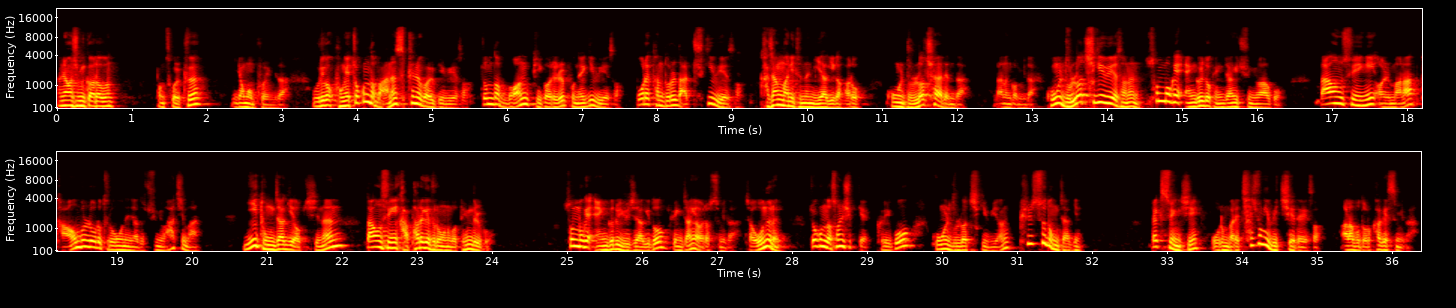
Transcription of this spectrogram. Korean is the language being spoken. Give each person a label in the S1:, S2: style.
S1: 안녕하십니까 여러분. 펌스골프 이경범 프로입니다. 우리가 공에 조금 더 많은 스핀을 걸기 위해서 좀 더 먼 비거리를 보내기 위해서 볼의 탄도를 낮추기 위해서 가장 많이 듣는 이야기가 바로 공을 눌러쳐야 된다 라는 겁니다. 공을 눌러치기 위해서는 손목의 앵글도 굉장히 중요하고 다운스윙이 얼마나 다운블로로 들어오느냐도 중요하지만 이 동작이 없이는 다운스윙이 가파르게 들어오는 것도 힘들고 손목의 앵글을 유지하기도 굉장히 어렵습니다. 자 오늘은 조금 더 손쉽게 그리고 공을 눌러치기 위한 필수 동작인 백스윙 시 오른발의 체중의 위치에 대해서 알아보도록 하겠습니다.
